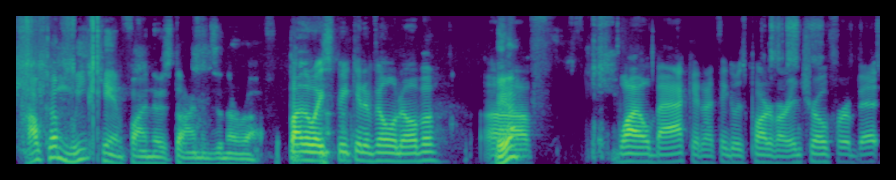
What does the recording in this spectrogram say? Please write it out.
how come we can't find those diamonds in the rough? By the way, speaking of Villanova, uh, Yeah. a while back, and I think it was part of our intro for a bit.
